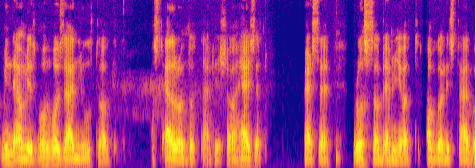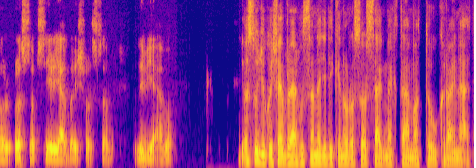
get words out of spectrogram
minden, amit hozzányúltak, azt elrontották, és a helyzet persze rosszabb emiatt Afganisztánban, rosszabb Szíriában és rosszabb Libiában. Azt tudjuk, hogy február 24-én Oroszország megtámadta Ukrajnát.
